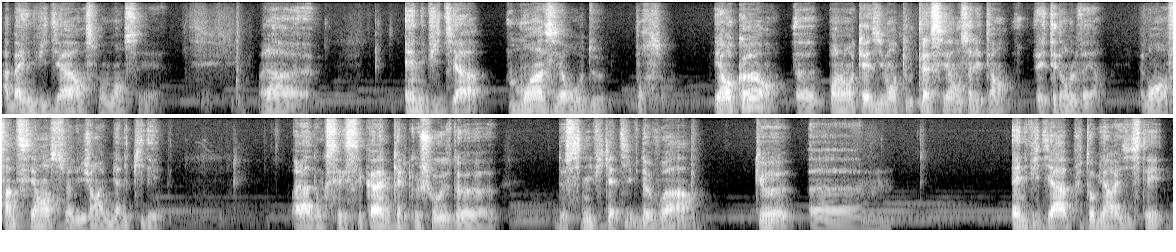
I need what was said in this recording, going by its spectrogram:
Ah bah Nvidia, en ce moment, c'est... Voilà, euh, Nvidia, moins 0,2%. Et encore, euh, pendant quasiment toute la séance, elle était, elle était dans le vert. bon, en fin de séance, les gens aiment bien liquider. Voilà, donc c'est quand même quelque chose de, significatif de voir que euh, Nvidia a plutôt bien résisté.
